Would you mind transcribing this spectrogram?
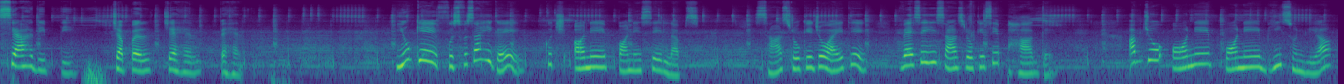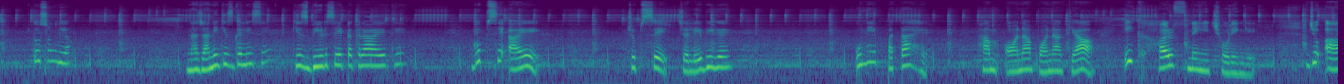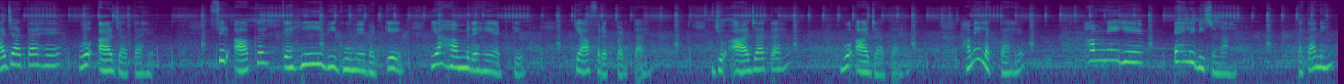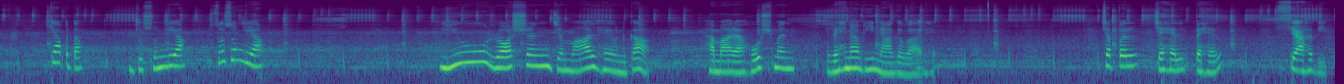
स्याह दीप्ति चपल, चहल, पहल। यूँ के फुसफुसा ही गए कुछ औने पौने से लफ्ज़। सांस रोके जो आए थे, वैसे ही सांस रोके से भाग गए। अब जो औने पौने भी सुन लिया तो सुन लिया। ना जाने किस गली से, किस भीड़ से टकरा आए थे। गुप से आए चुप से चले भी गए। उन्हें पता है, हम औना पौना क्या एक हर्फ नहीं छोड़ेंगे। जो आ जाता है, वो आ जाता है। फिर आकर कहीं भी घूमे भटके या हम रहें अटके, क्या फ़र्क पड़ता है? जो आ जाता है, वो आ जाता है। हमें लगता है, हमने ये पहले भी सुना है। पता नहीं। क्या पता? जो सुन लिया, सो सुन लिया। यूँ रोशन जमाल है उनका। हमारा होशमंद, रहना भी नागवार है। चपल चहल, पहल स्याहदीप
